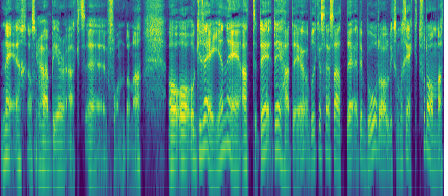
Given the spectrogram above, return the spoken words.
ner. Alltså de Ja. här bear act-fonderna. Och, och, och grejen är att det, det hade, jag brukar säga så här att det, det borde ha liksom räckt för dem att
